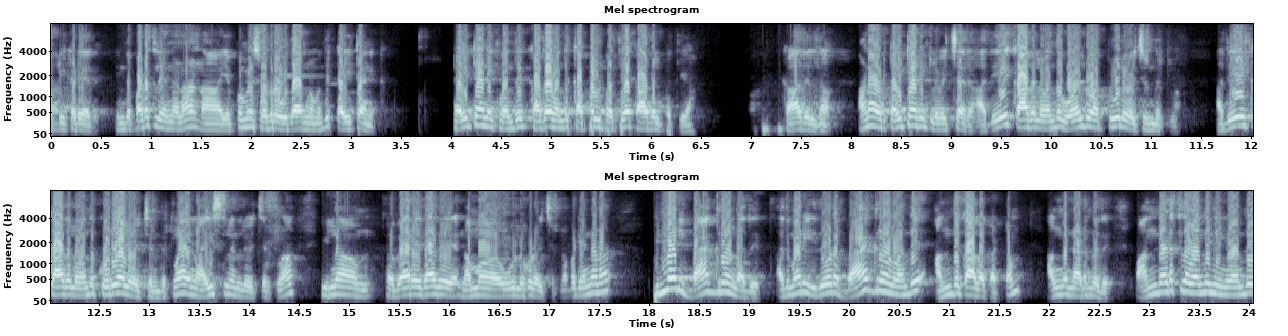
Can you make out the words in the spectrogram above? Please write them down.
அப்படி கிடையாது. இந்த படத்துல என்னன்னா நான் எப்பவுமே சொல்ற உதாரணம் வந்து டைட்டானிக் டைட்டானிக் வந்து கதை வந்து கப்பல் பத்தியா காதல் பத்தியா? காதல் தான் ஆனா அவர் டைட்டானிக்ல வச்சாரு. அதே காதலை வந்து வேர்ல்டு வார் டூல வச்சிருந்துருக்கலாம். அதே காதலை வந்து கொரியால வச்சிருந்துருக்கலாம் இல்ல ஐஸ்லாண்ட்ல வச்சிருக்கலாம் இல்ல வேற ஏதாவது நம்ம ஊர்ல கூட வச்சிருக்கலாம். பட் என்னன்னா பின்னாடி பேக்ரவுண்ட் அது. அது மாதிரி இதோட பேக்ரவுண்ட் வந்து அந்த காலகட்டம் அங்க நடந்தது. அந்த இடத்துல வந்து நீங்க வந்து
